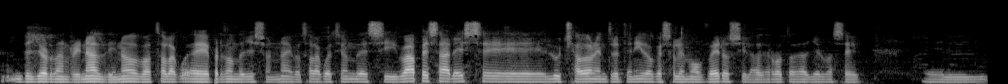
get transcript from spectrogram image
de Jordan Rinaldi, ¿no? Va a estar la, eh, perdón, de Jason Knight, va a estar la cuestión de si va a pesar ese luchador entretenido que solemos ver o si la derrota de ayer va a ser el-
